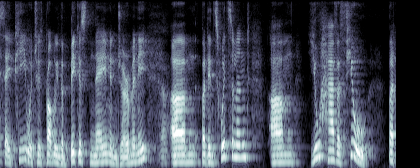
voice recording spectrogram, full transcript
SAP, which is probably the biggest name in Germany, um, but in Switzerland, um, you have a few, but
